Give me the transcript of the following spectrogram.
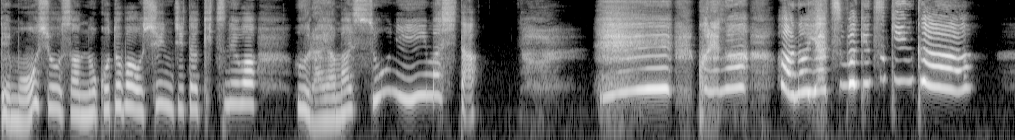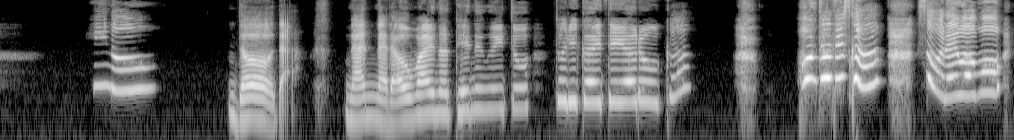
でも和尚さんの言葉を信じた狐は羨ましそうに言いました。へえ、これがあの八つ化け頭巾か。いいな。どうだ？なんならお前の手ぬぐいと取り替えてやろうか？本当ですか？それはもう。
